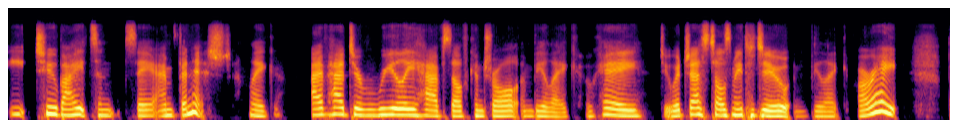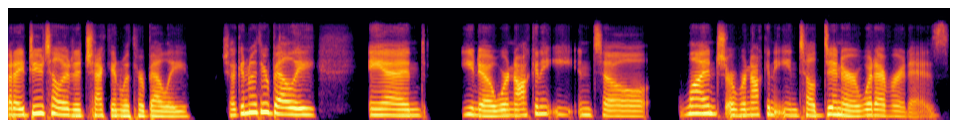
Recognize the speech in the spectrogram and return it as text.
eat two bites and say, I'm finished. Like, I've had to really have self control and be like, okay, do what Jess tells me to do and be like, all right. But I do tell her to check in with her belly, check in with your belly. And, you know, we're not going to eat until lunch or we're not going to eat until dinner, whatever it is,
